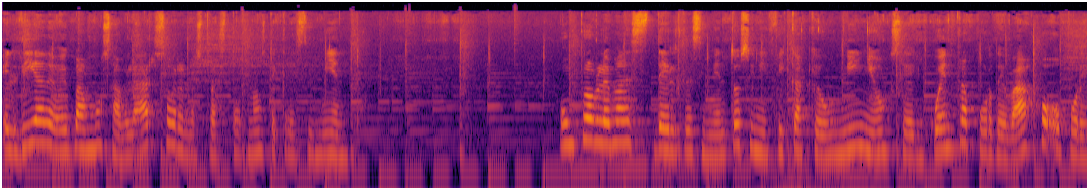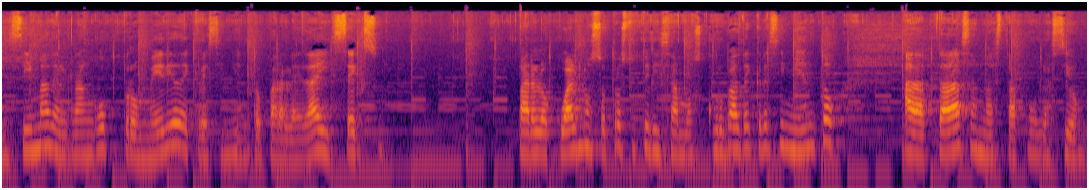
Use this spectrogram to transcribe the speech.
El día de hoy vamos a hablar sobre los trastornos de crecimiento. Un problema del crecimiento significa que un niño se encuentra por debajo o por encima del rango promedio de crecimiento para la edad y sexo, para lo cual nosotros utilizamos curvas de crecimiento adaptadas a nuestra población.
